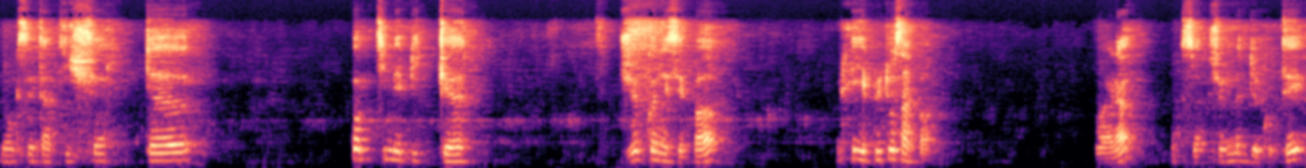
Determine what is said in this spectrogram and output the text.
donc c'est un t-shirt Optimepic. Je ne connaissais pas, mais il est plutôt sympa. Voilà, ça je vais le mettre de côté.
